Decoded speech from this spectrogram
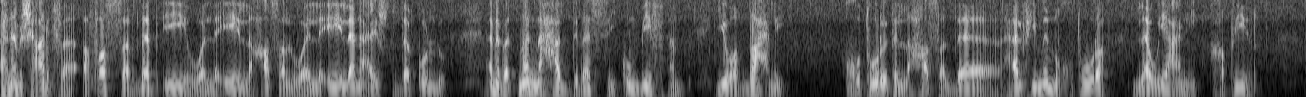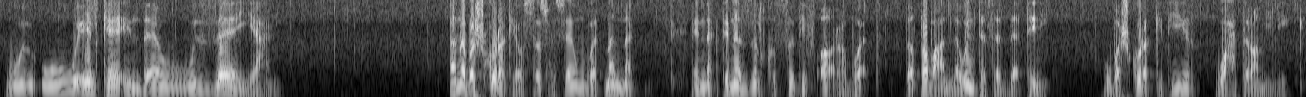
أنا مش عارفه أفسر ده بإيه ولا إيه اللي حصل ولا إيه اللي أنا عشته ده كله. أنا بتمنى حد بس يكون بيفهم يوضح لي خطورة اللي حصل ده هل في منه خطورة؟ لو يعني خطير. وإيه الكائن ده وإزاي يعني؟ أنا بشكرك يا أستاذ حسام وبتمنى إنك تنزل قصتي في أقرب وقت. ده طبعا لو أنت صدقتني. وبشكرك كتير واحترامي ليك.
